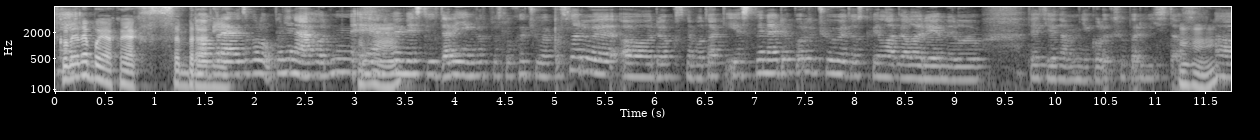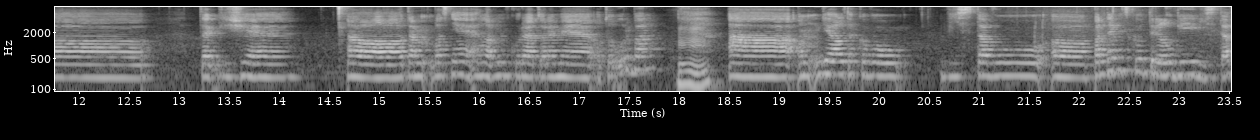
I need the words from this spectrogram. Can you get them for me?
školy nebo jako nějak No sebraný? právě to bylo úplně náhodné. Já Mhm. nevím, jestli tady někdo z posluchačů jako sleduje o Docs nebo tak. Jestli ne, doporučuji, je to skvělá galerie, miluju. Teď je tam několik super výstav. Mhm. A, takže a, tam vlastně hlavním kurátorem je Otto Urban Mhm. a on udělal takovou výstavu, a, pandemickou trilogii výstav,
